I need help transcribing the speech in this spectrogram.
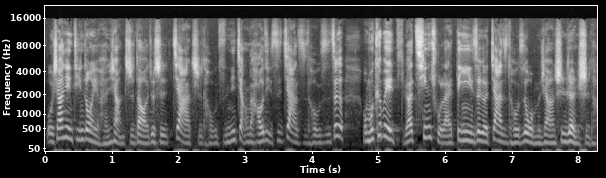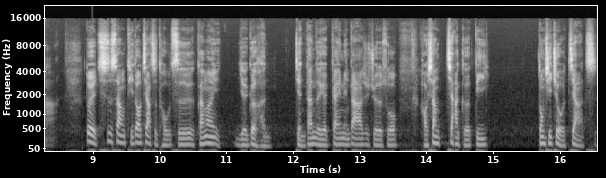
我相信听众也很想知道，就是价值投资。你讲了好几次价值投资，这个我们可不可以比较清楚来定义这个价值投资？我们这样去认识它。对，事实上提到价值投资，刚刚有一个很。简单的一个概念，大家就觉得说，好像价格低，东西就有价值。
